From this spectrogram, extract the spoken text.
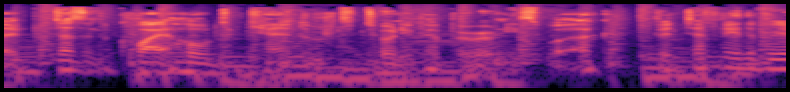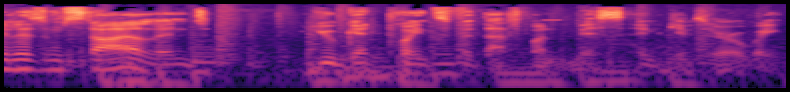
it doesn't quite hold a candle to Tony Pepperoni's work, but definitely the realism style, and you get points for that one, miss, and gives her a wink.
